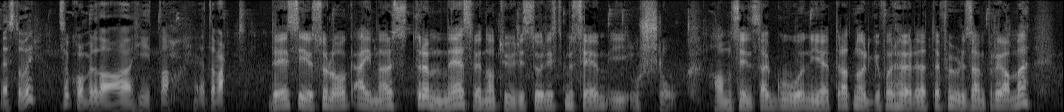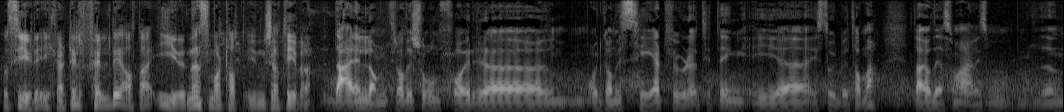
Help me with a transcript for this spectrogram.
vestover. Så kommer det da hit da, etter hvert. Det sier zoolog Einar Strømnes ved Naturhistorisk museum i Oslo. Han synes det er gode nyheter at Norge får høre dette fuglesangprogrammet, og sier det ikke er tilfeldig at det er irene som har tatt initiativet. Det er en lang tradisjon for uh, organisert fugletitting i, uh, i, Storbritannia. Det er jo det som er liksom, den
